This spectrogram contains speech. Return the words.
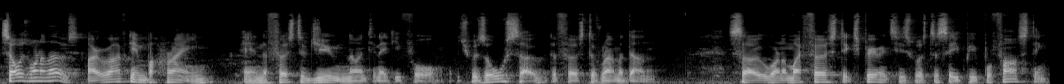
So I was one of those. I arrived in Bahrain in the 1st of June 1984, which was also the 1st of Ramadan. So one of my first experiences was to see people fasting.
